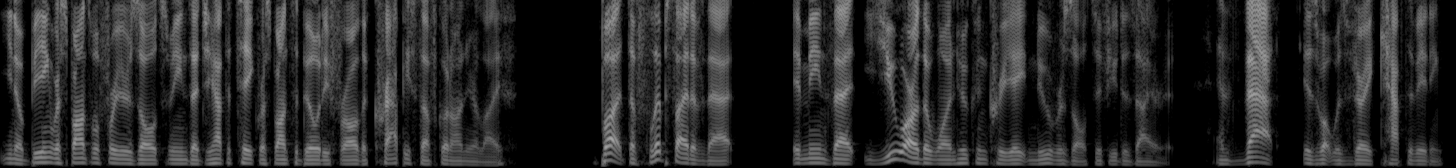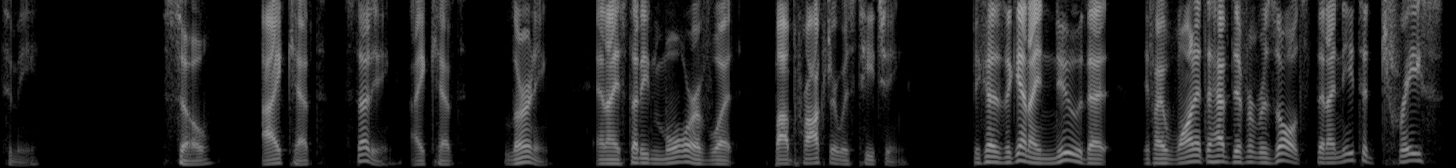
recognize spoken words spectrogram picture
you know, being responsible for your results means that you have to take responsibility for all the crappy stuff going on in your life. But the flip side of that it means that you are the one who can create new results if you desire it. And that is what was very captivating to me. So I kept studying, I kept learning, and I studied more of what Bob Proctor was teaching. Because again, I knew that if I wanted to have different results, then I need to trace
